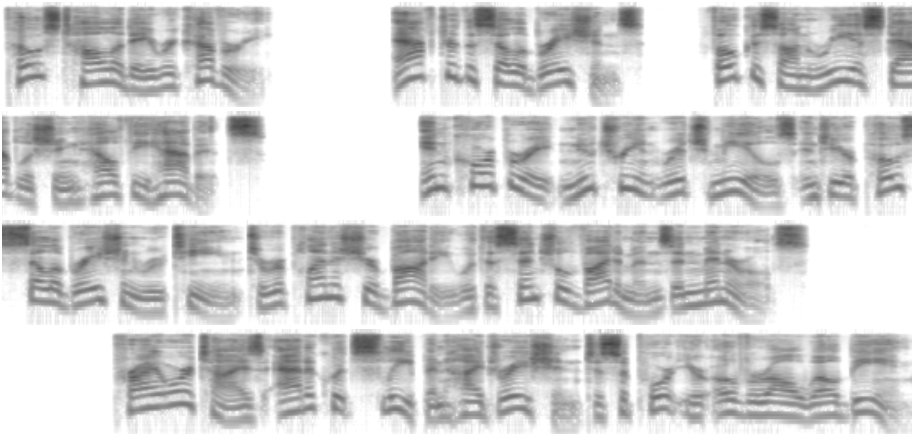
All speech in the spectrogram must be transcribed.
Post holiday recovery. After the celebrations, focus on re establishing healthy habits. Incorporate nutrient rich meals into your post celebration routine to replenish your body with essential vitamins and minerals. Prioritize adequate sleep and hydration to support your overall well being.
